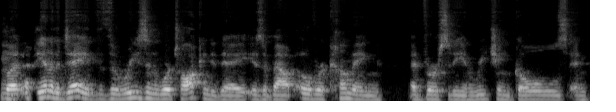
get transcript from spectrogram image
Hmm. but at the end of the day the reason we're talking today is about overcoming adversity and reaching goals and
